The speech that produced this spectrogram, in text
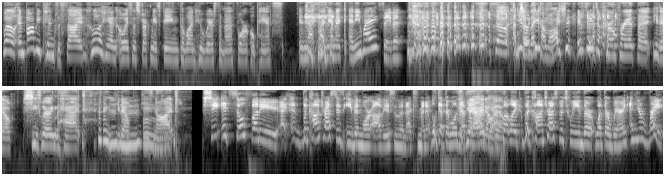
Well, and bobby pins aside, Houlihan always has struck me as being the one who wears the metaphorical pants in that dynamic anyway. Save it. So Until it they come off. It, it seems appropriate that you know she's wearing the hat. you know mm-hmm. he's mm-hmm. not. She, it's so funny. I, the contrast is even more obvious in the next minute. We'll get there. We'll get Yeah, there. I know, I know. But like the contrast between their what they're wearing, and you're right.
